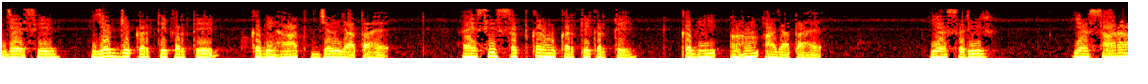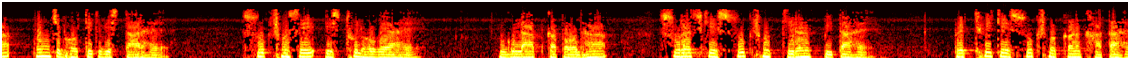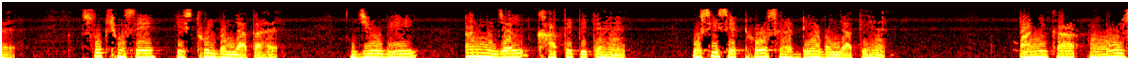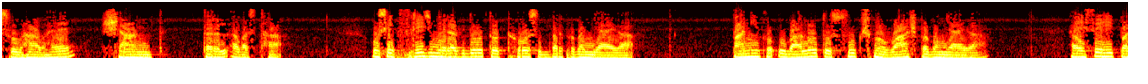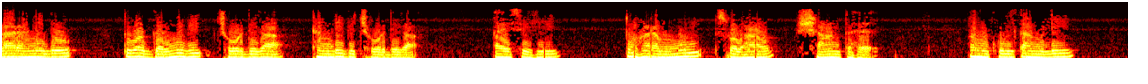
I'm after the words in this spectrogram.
जैसे यज्ञ करते करते कभी हाथ जल जाता है, ऐसे सत्कर्म करते करते कभी अहम आ जाता है। यह शरीर, यह सारा पंच भौतिक विस्तार है। सूक्ष्म से स्थूल हो गया है। गुलाब का पौधा सूरज के सूक्ष्म किरण पीता है। पृथ्वी के सूक्ष्म कण खाता है। सूक्ष्म से स्थूल बन जाता है। जीव भी अन्न जल खाते पीते हैं। उसी से ठोस हड्डियाँ बन जाती हैं। पानी का मूल स्वभाव है शांत। तरल अवस्था। उसे फ्रिज में रख दो तो ठोस बर्फ़ बन जाएगा। पानी को उबालो तो सूक्ष्म वाष्प बन जाएगा। ऐसे ही पड़ा रहने दो तो वह गर्मी भी छोड़ देगा, ठंडी भी छोड़ देगा। ऐसे ही तुम्हारा मूल स्वभाव शांत है। अनुकूलता मिली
